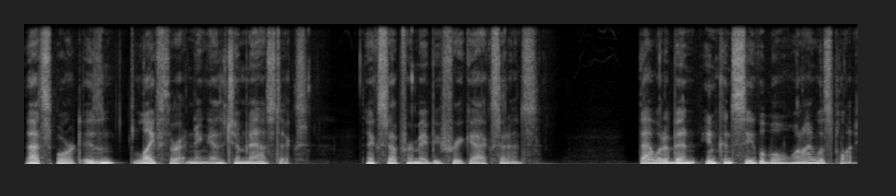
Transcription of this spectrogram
that sport isn't life threatening as gymnastics, except for maybe freak accidents. That would have been inconceivable when I was playing.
